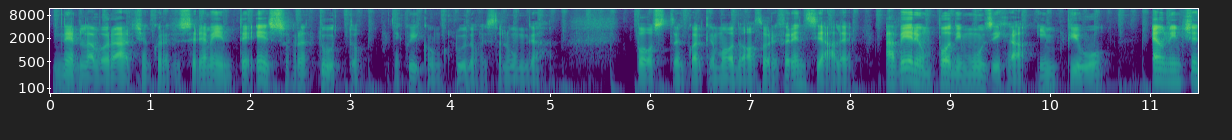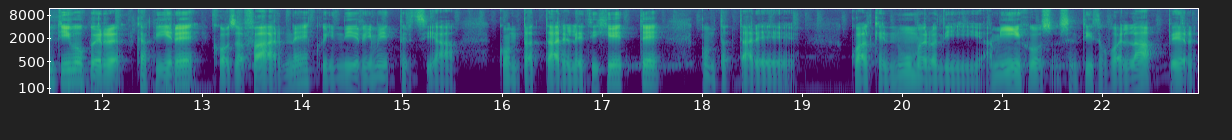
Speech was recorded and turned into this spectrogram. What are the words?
nel lavorarci ancora più seriamente e soprattutto, e qui concludo questa lunga post in qualche modo autoreferenziale, avere un po' di musica in più è un incentivo per capire cosa farne, quindi rimettersi a contattare le etichette, contattare qualche numero di amico sentito qua e là per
